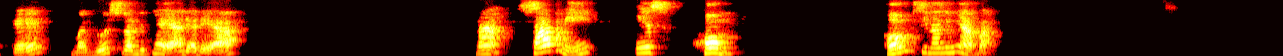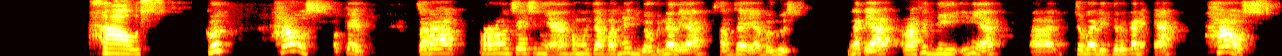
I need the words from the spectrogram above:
Oke bagus. Selanjutnya ya adik-adik ya. Nah Sami is home. Home sinonimnya apa? House. good. House. Oke cara pronunciation-nya pengucapannya juga benar ya Sansa ya. Bagus. Ingat ya Rafid di ini ya eh, coba ditirukan ya. House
